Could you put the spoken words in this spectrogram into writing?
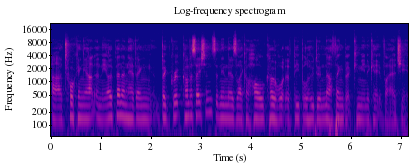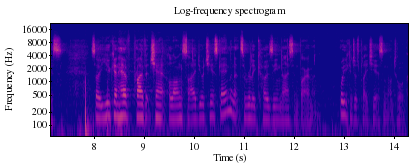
uh, talking out in the open and having big group conversations, and then there's like a whole cohort of people who do nothing but communicate via chess. So you can have private chat alongside your chess game, and it's a really cozy, nice environment. Or you could just play chess and not talk.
